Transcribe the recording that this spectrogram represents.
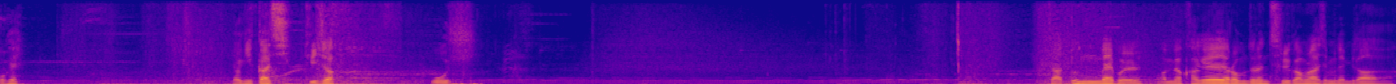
오케이 여기까지. 뒤져. 오씨. 자 눈맵을 완벽하게 여러분들은 질감을 하시면 됩니다.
